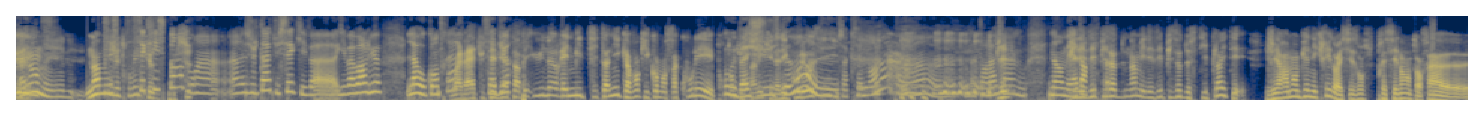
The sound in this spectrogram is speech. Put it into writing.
Ah non mais non mais j'ai trouvé C'est crispant ce- pour un, un résultat, tu sais, qui va, qui va avoir lieu. Là, au contraire. Ouais bah tu t'es bien dure- tapé une heure et demie de Titanic avant qu'il commence à couler. Pourtant oui, tu bah savais qu'il allait couler justement, aussi. euh, sacrément long, quoi. Hein. On attend la fin, nous. Non, mais Puis attends. les épisodes, non mais les épisodes de ce type-là étaient généralement bien écrits dans les saisons précédentes. Enfin, euh, euh,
